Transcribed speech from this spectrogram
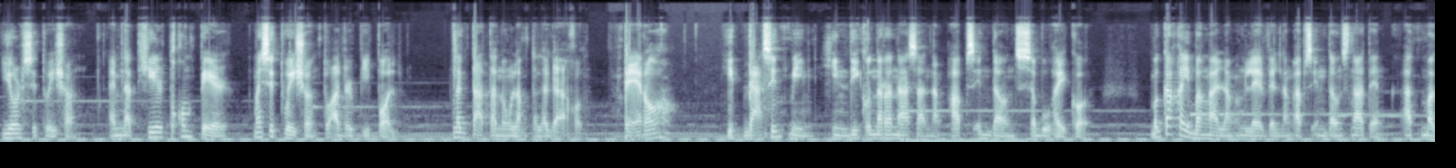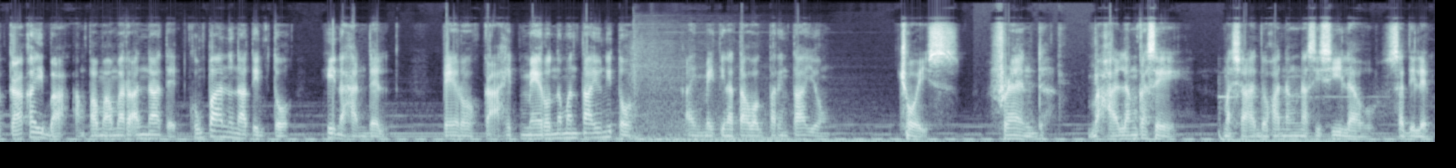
your situation. I'm not here to compare my situation to other people. Nagtatanong lang talaga ako. Pero, it doesn't mean hindi ko naranasan ng ups and downs sa buhay ko. Magkakaiba nga lang ang level ng ups and downs natin at magkakaiba ang pamamaraan natin kung paano natin to hinahandle. Pero kahit meron naman tayo nito, ay may tinatawag pa rin tayong choice. Friend, baka lang kasi masyado ka nang nasisilaw sa dilim.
